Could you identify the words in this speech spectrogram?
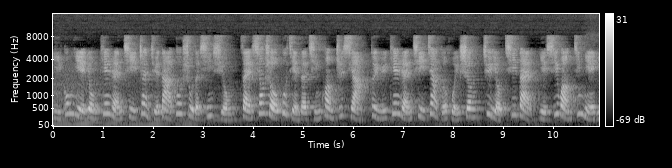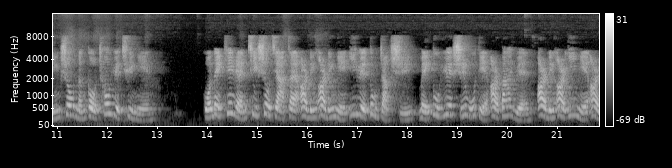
以工业用天然气占绝大多。多数的新熊在销售不减的情况之下，对于天然气价格回升具有期待，也希望今年营收能够超越去年。国内天然气售价在二零二零年一月冻涨时，每度约十五点二八元；二零二一年二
